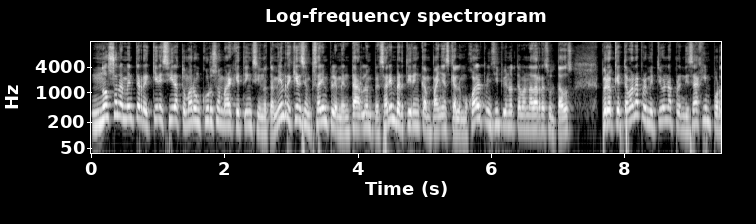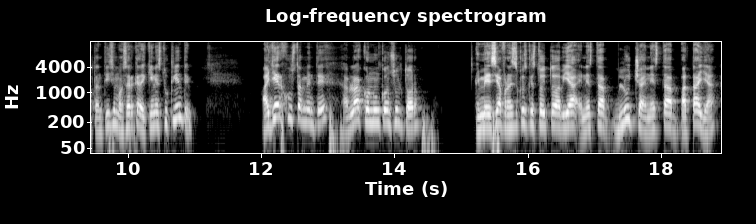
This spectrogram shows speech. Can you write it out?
no solamente requieres ir a tomar un curso de marketing, sino también requieres empezar a implementarlo, empezar a invertir en campañas que a lo mejor al principio no te van a dar resultados, pero que te van a permitir un aprendizaje importantísimo acerca de quién es tu cliente. Ayer justamente hablaba con un consultor y me decía, Francisco, es que estoy todavía en esta lucha, en esta batalla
